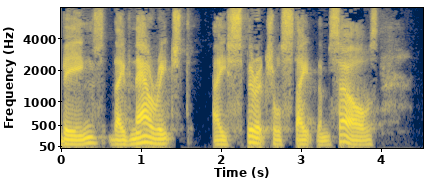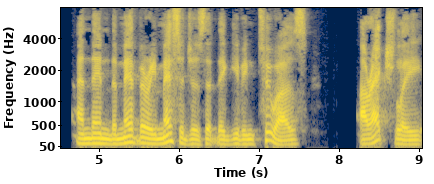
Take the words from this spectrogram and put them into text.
beings. They've now reached a spiritual state themselves. And then the very messages that they're giving to us are actually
